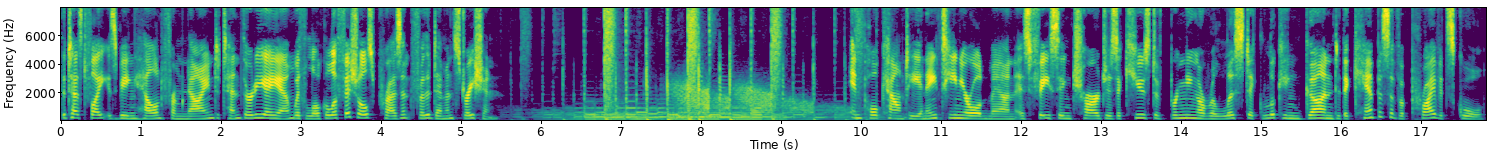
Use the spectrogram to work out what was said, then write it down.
The test flight is being held from 9 to 10:30 a.m. with local officials present for the demonstration. In Polk County, an 18 year old man is facing charges accused of bringing a realistic looking gun to the campus of a private school.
